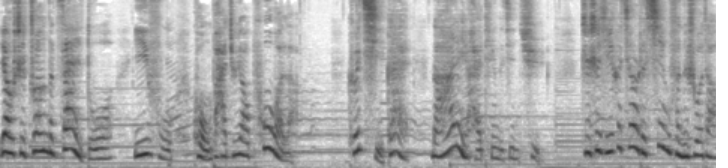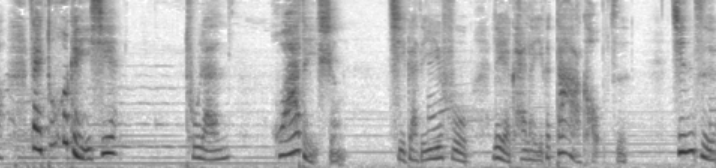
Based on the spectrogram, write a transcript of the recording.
要是装的再多，衣服恐怕就要破了。”可乞丐哪里还听得进去，只是一个劲儿的兴奋地说道：“再多给一些。”突然，哗的一声，乞丐的衣服裂开了一个大口子，金子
